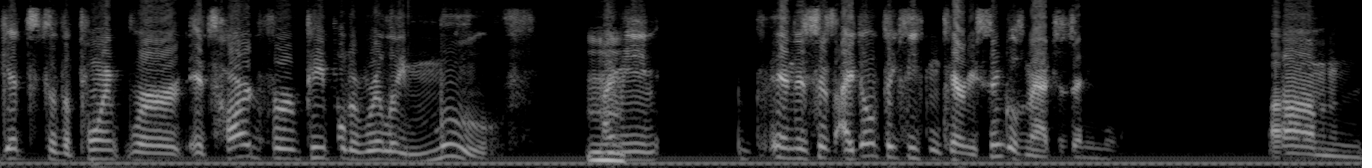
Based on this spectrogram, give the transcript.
gets to the point where it's hard for people to really move. I Mhm. mean, and it's just I don't think he can carry singles matches anymore. Um,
